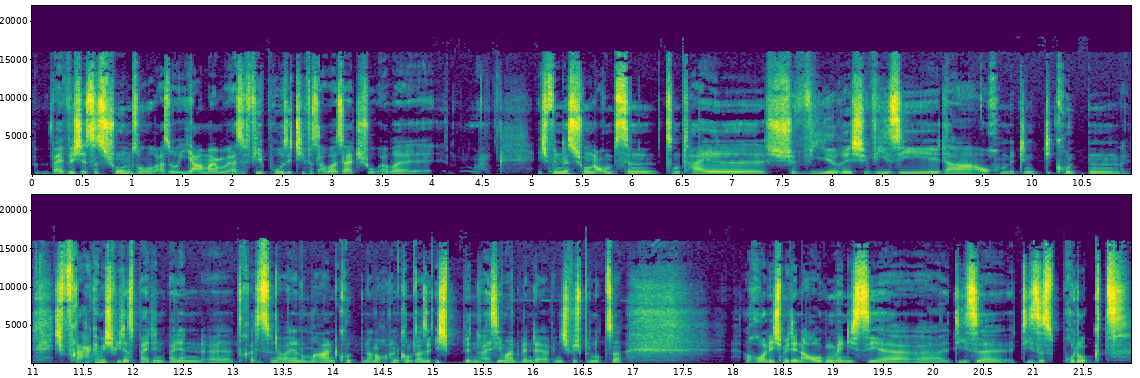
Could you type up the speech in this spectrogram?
bei Wish ist es schon so, also ja, man, also viel Positives, aber seit schon, aber ich finde es schon auch ein bisschen zum Teil schwierig, wie sie da auch mit den die Kunden. Ich frage mich, wie das bei den bei den äh, traditionell bei den normalen Kunden dann auch ankommt. Also ich bin als jemand, wenn der wenn ich Wish benutze, rolle ich mit den Augen, wenn ich sehe, äh, diese, dieses Produkt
